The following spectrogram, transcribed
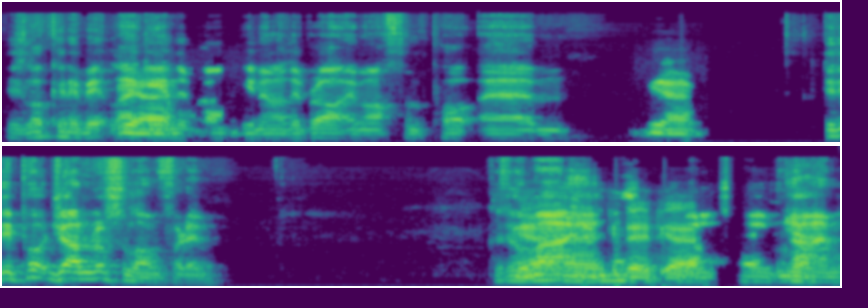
He's looking a bit leggy yeah. in the back. You know, they brought him off and put. Um, yeah. Did they put Jon Russell on for him? Because yeah, Martin yeah, did, yeah. same time,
